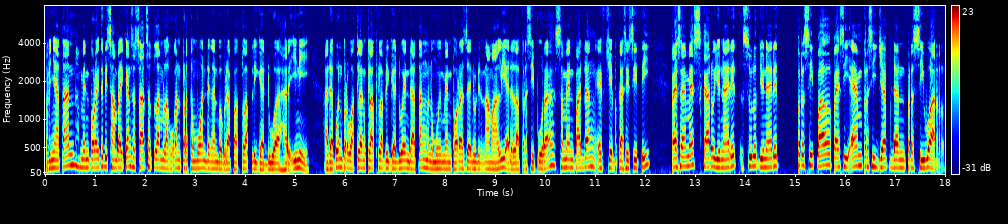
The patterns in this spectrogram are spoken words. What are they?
Pernyataan Menpora itu disampaikan sesaat setelah melakukan pertemuan dengan beberapa klub Liga 2 hari ini. Adapun perwakilan klub-klub Liga 2 yang datang menemui Menpora Zainuddin Amali adalah Persipura, Semen Padang, FC Bekasi City, PSMS, Karu United, Sulut United, Persipal, PSIM, Persijab, dan Persiwar.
